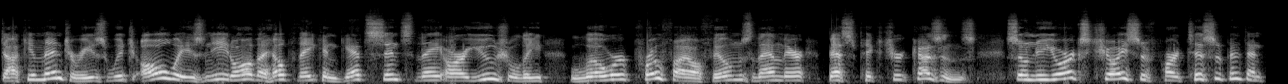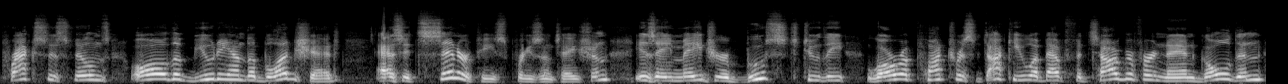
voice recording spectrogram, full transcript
documentaries, which always need all the help they can get since they are usually lower profile films than their Best Picture cousins. So New York's choice of participant and praxis films All the Beauty and the Bloodshed as its centerpiece presentation is a major boost to the Laura Poitras docu about photographer Nan Goldin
